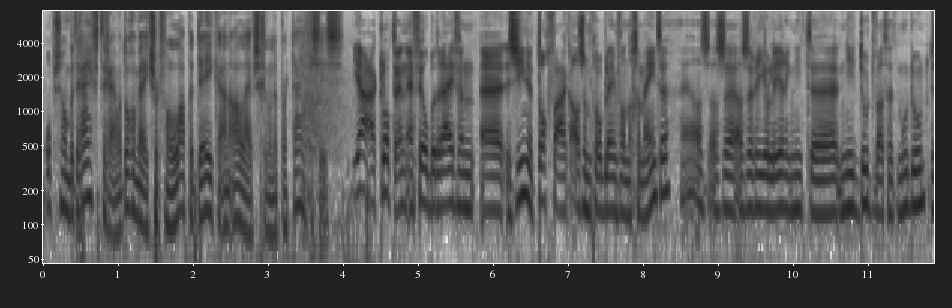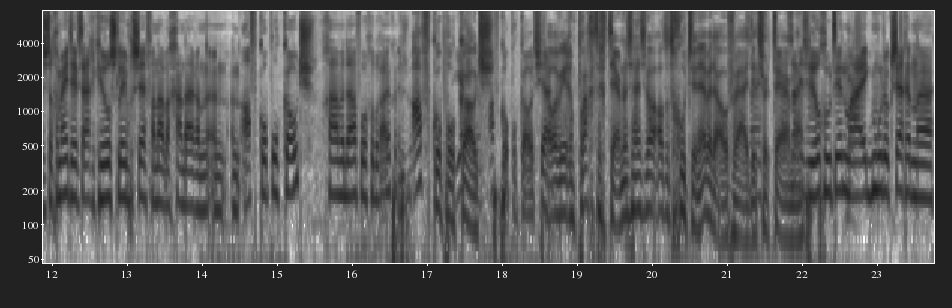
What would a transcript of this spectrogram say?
op zo'n bedrijventerrein? Wat toch een beetje een soort van lappendeken aan allerlei verschillende partijtjes is. Ja, klopt. En, en veel bedrijven uh, zien het toch vaak als een probleem van de gemeente. Hè, als, als, als de riolering niet, niet doet wat het moet doen. Dus de gemeente heeft eigenlijk heel slim gezegd van nou, we gaan daar een, een, een afkoppelcoach gaan we daarvoor gebruiken. Een afkoppelcoach? Ja, een afkoppelcoach, ja. Dat is alweer een prachtig term. Daar zijn ze wel altijd goed in hè, bij de overheid, zijn, dit soort termen. Daar zijn ze heel goed in. Maar ik moet ook zeggen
